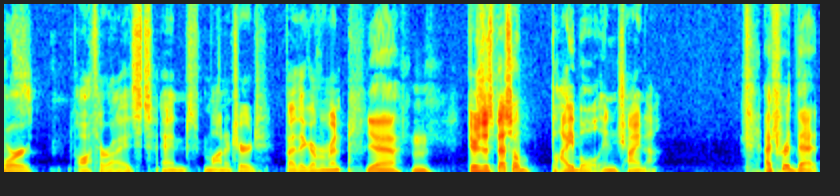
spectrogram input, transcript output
or That's- authorized and monitored by the government. yeah. Hmm. There's a special Bible in China, I've heard that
